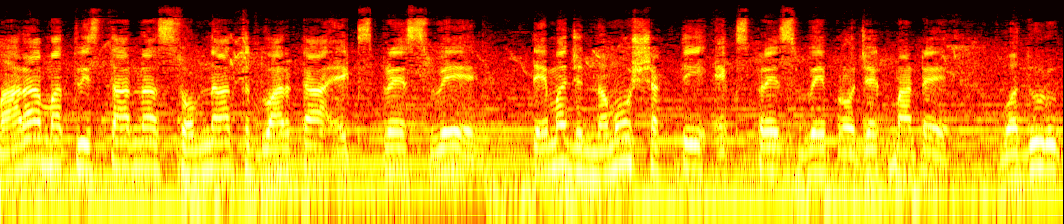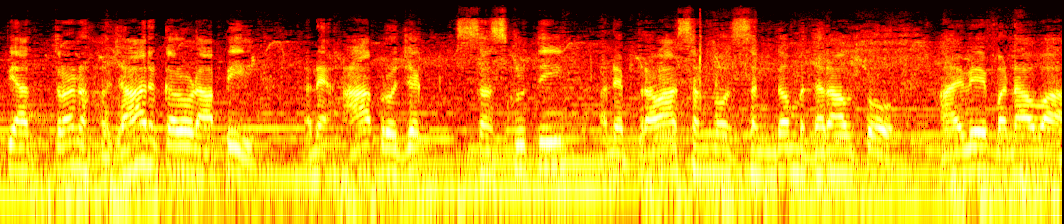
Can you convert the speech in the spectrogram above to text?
મારા મત વિસ્તારના સોમનાથ દ્વારકા એક્સપ્રેસ વે તેમજ Namo Shakti express way project માટે વધુ રૂપિયા ત્રણ હજાર કરોડ આપી અને આ પ્રોજેક્ટ સંસ્કૃતિ અને પ્રવાસનનો સંગમ ધરાવતો હાઈવે બનાવવા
